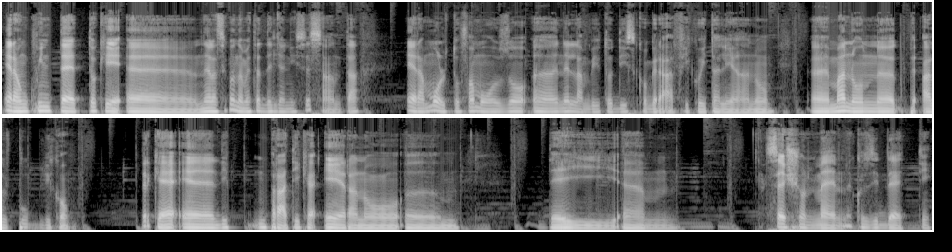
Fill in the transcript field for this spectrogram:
era un quintetto che eh, nella seconda metà degli anni 60 era molto famoso eh, nell'ambito discografico italiano, eh, ma non eh, al pubblico, perché eh, di- in pratica erano ehm, dei ehm, session man cosiddetti,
